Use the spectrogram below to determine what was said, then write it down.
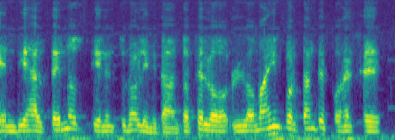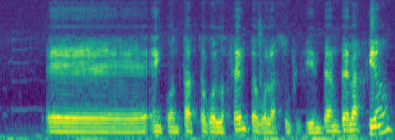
en días alternos tienen turnos limitados. Entonces lo, lo más importante es ponerse eh, en contacto con los centros con la suficiente antelación.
